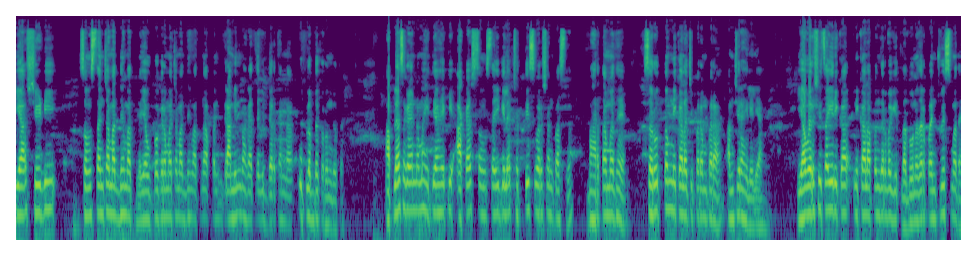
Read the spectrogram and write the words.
या शिर्डी संस्थांच्या माध्यमातून या उपक्रमाच्या माध्यमातून आपण ग्रामीण भागातल्या विद्यार्थ्यांना उपलब्ध करून देतो. आपल्या सगळ्यांना माहिती आहे की आकाश संस्था ही गेल्या छत्तीस वर्षांपासून भारतामध्ये सर्वोत्तम निकालाची परंपरा आमची राहिलेली आहे. या वर्षीचाही निकाल निकाल आपण जर बघितला दोन हजार पंचवीसमध्ये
